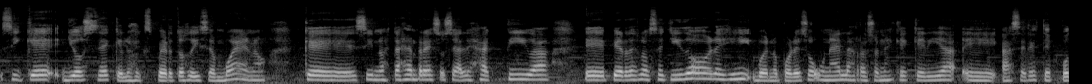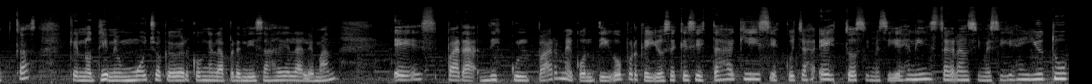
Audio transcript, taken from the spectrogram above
Sí que yo sé que los expertos dicen, bueno, que si no estás en redes sociales activa, eh, pierdes los seguidores y bueno, por eso una de las razones que quería eh, hacer este podcast, que no tiene mucho que ver con el aprendizaje del alemán, es para disculparme contigo porque yo sé que si estás aquí, si escuchas esto, si me sigues en Instagram, si me sigues en YouTube,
